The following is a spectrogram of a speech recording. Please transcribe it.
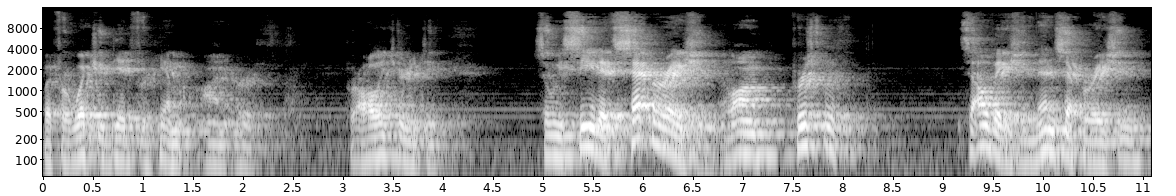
but for what you did for Him on earth for all eternity. So we see that separation along first with salvation, then separation.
